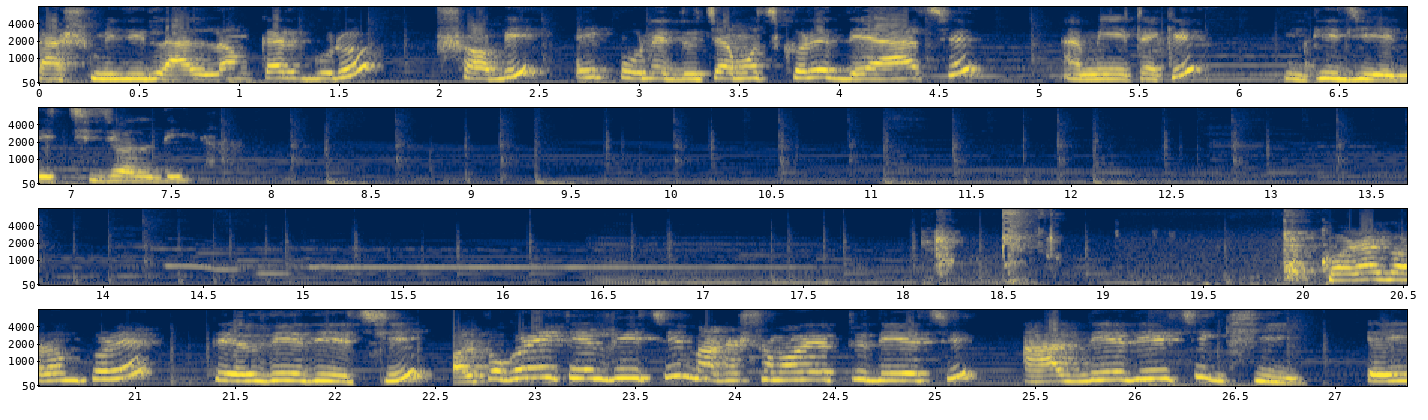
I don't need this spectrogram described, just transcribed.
কাশ্মীরি লাল লঙ্কার গুঁড়ো সবই এই পনে দু চামচ করে দেয়া আছে। আমি এটাকে ভিজিয়ে নিচ্ছি জল দিয়ে। কড়া গরম করে তেল দিয়ে দিয়েছি। অল্প করেই তেল দিয়েছি, মাখার সময় একটু দিয়েছি। আর দিয়ে দিয়েছি ঘি। এই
